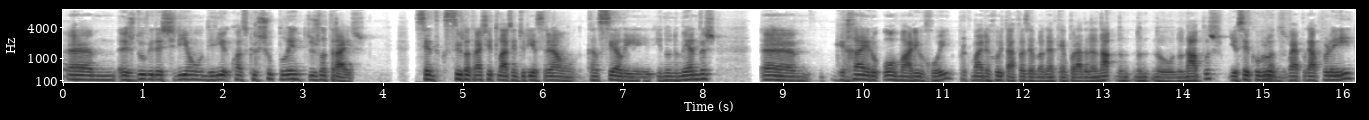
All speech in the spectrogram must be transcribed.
Ahm, as dúvidas seriam, diria, quase que os suplentes dos laterais. Sendo que se os laterais titulares em teoria serão Cancelo e, e Nuno Mendes, uh, Guerreiro ou Mário Rui, porque Mário Rui está a fazer uma grande temporada no, no, no, no Nápoles, e eu sei que o Bruno vai pegar por aí.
